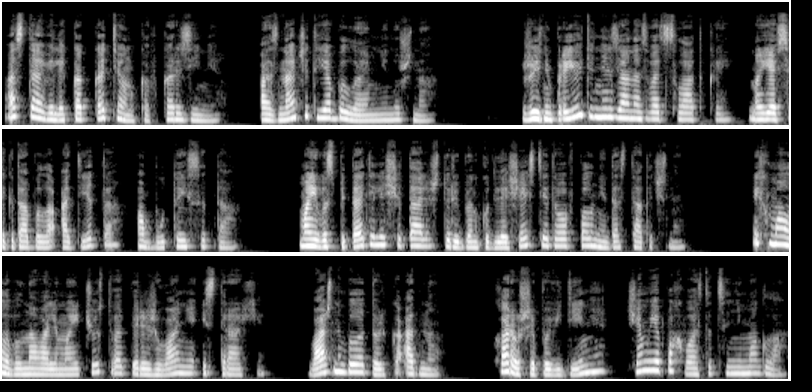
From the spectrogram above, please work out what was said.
оставили как котенка в корзине, а значит, я была им не нужна. Жизнь в приюте нельзя назвать сладкой, но я всегда была одета, обута и сыта. Мои воспитатели считали, что ребенку для счастья этого вполне достаточно. Их мало волновали мои чувства, переживания и страхи. Важно было только одно – хорошее поведение, чем я похвастаться не могла.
